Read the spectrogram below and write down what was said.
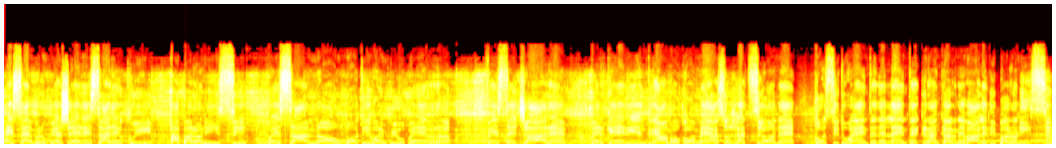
è sempre un piacere stare qui a Baronissi, quest'anno un motivo in più per festeggiare perché rientriamo come associazione costituente dell'ente Gran Carnevale di Baronissi.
